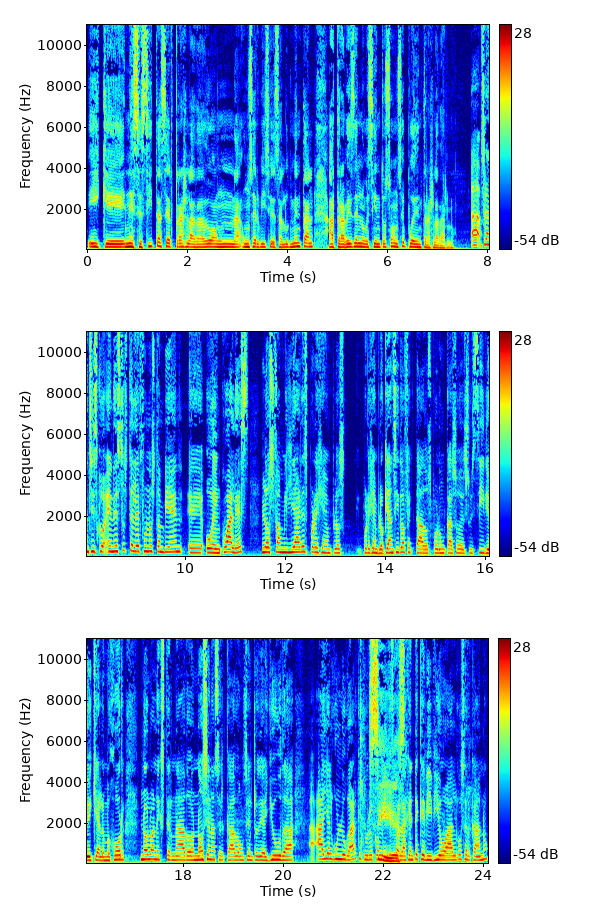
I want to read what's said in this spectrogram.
y que necesita ser trasladado a un servicio de salud mental, a través del 911 pueden trasladarlo. Ah, Francisco, en estos teléfonos también, eh, o en cuáles, los familiares, por ejemplo, por ejemplo, que han sido afectados por un caso de suicidio y que a lo mejor no lo han externado, no se han acercado a un centro de ayuda, ¿hay algún lugar que tú recomiendes para la gente que vivió algo cercano?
